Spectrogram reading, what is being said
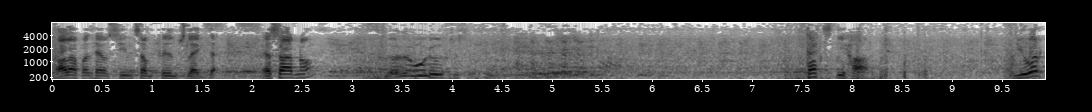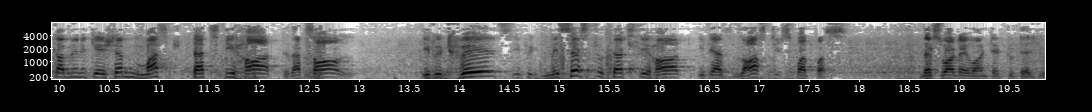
All of us have seen some films like that. Yes or no? Touch the heart. Your communication must touch the heart that's all If it fails, if it misses to touch the heart, it has lost its purpose. That's what I wanted to tell you.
